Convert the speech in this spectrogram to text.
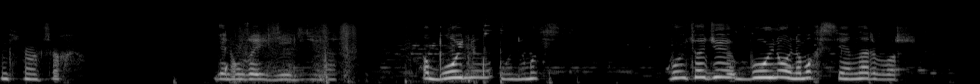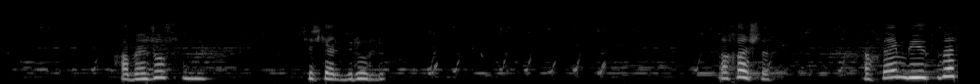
Hangisini oynasak? Gene uzay izleyiciler. Ha bu oyunu oynamak Bu oyun sadece bu oyunu oynamak isteyenler var. Haberiniz olsun ya. Ses geldi biri öldü. Arkadaşlar. Bak en büyükler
